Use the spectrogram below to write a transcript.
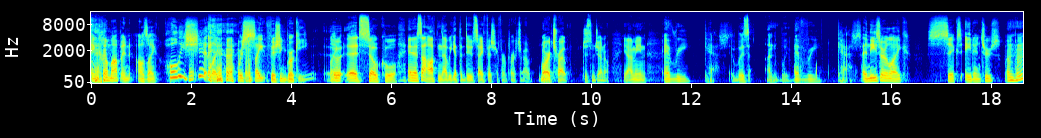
and come up, and I was like, holy shit! Like we're sight fishing brookie. Like it's so cool and it's not often that we get to do sight fishing for a brook trout or a trout just in general yeah i mean every cast, it was unbelievable every cast, and these are like six, eight inches. mm-hmm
